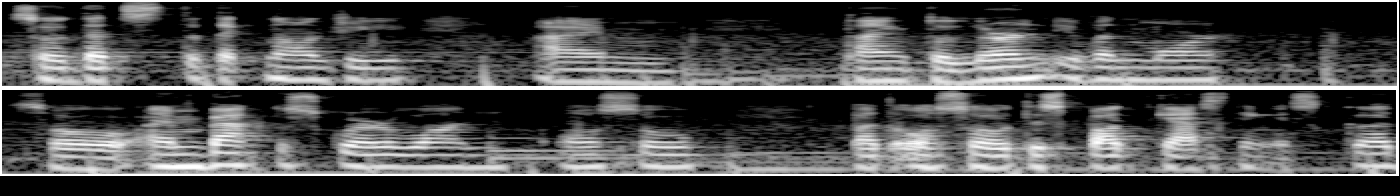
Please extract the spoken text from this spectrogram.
So that's the technology i'm trying to learn even more. So i'm back to square one also but also this podcasting is good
